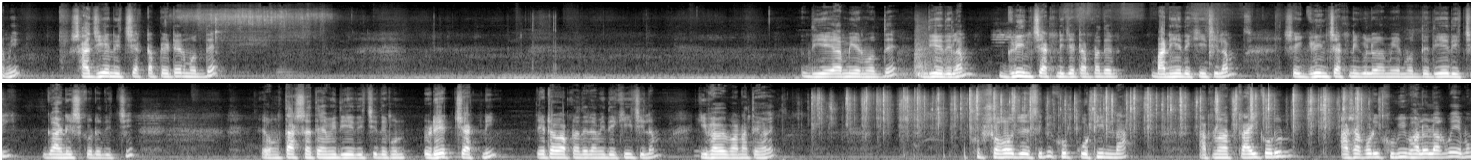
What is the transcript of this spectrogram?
আমি সাজিয়ে নিচ্ছি একটা প্লেটের মধ্যে। দিয়ে আমি এর মধ্যে দিয়ে দিলাম গ্রিন চাটনি যেটা আপনাদের বানিয়ে দেখিয়েছিলাম। সেই গ্রিন চাটনিগুলো আমি এর মধ্যে দিয়ে দিচ্ছি, গার্নিশ করে দিচ্ছি এবং তার সাথে আমি দিয়ে দিচ্ছি দেখুন রেড চাটনি, এটাও আপনাদের আমি দেখিয়েছিলাম কীভাবে বানাতে হয়। খুব সহজ রেসিপি খুব কঠিন না, আপনারা ট্রাই করুন। আশা করি খুবই ভালো লাগবে এবং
